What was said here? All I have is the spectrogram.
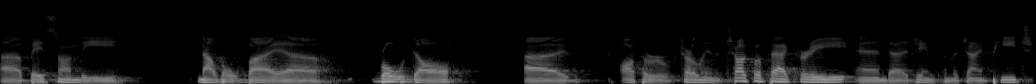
uh, based on the novel by uh, Roald Dahl author of Charlie and the Chocolate Factory and uh, James and the Giant Peach.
